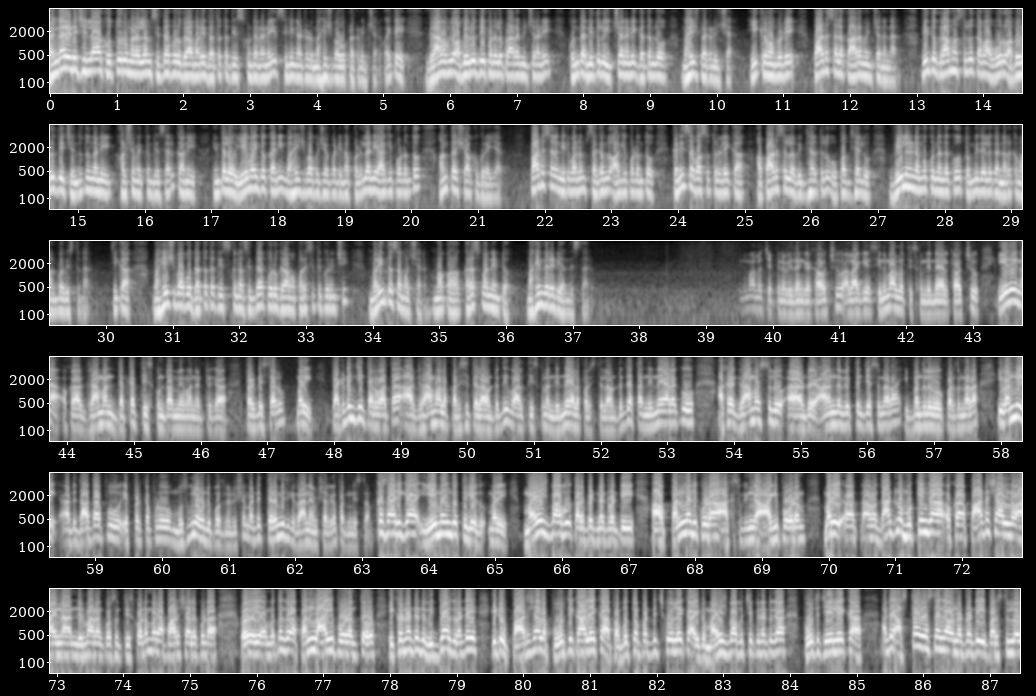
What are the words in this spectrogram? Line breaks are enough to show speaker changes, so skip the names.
రంగారెడ్డి జిల్లా కొత్తూరు మండలం సిద్దాపూర్ గ్రామాన్ని దత్తత తీసుకుంటానని సినీ నటుడు మహేష్ బాబు ప్రకటించారు. అయితే గ్రామంలో అభివృద్ధి పనులు ప్రారంభించానని కొంత నిధులు ఇచ్చానని గతంలో మహేష్ ప్రకటించారు. ఈ క్రమంలోనే పాఠశాల ప్రారంభించానన్నారు. దీంతో గ్రామస్తులు తమ ఊరు అభివృద్ధి చెందుతుందని హర్షం వ్యక్తం చేశారు. కానీ ఇంతలో ఏమైందో కానీ మహేష్ బాబు చేపట్టిన పనులన్నీ ఆగిపోవడంతో అంతా షాక్ గురయ్యారు. పాఠశాల నిర్మాణం సగంలో ఆగిపోవడంతో కనీస వసతులు లేక ఆ పాఠశాలలో విద్యార్థులు ఉపాధ్యాయులు వీళ్ళని నమ్ముకున్నందుకు తొమ్మిదేళ్ళుగా నరకం అనుభవిస్తున్నారు. ఇక మహేష్ బాబు దత్తత తీసుకున్న సిద్దాపూర్ గ్రామ పరిస్థితి గురించి మరింత సమాచారం మా ప- కరస్పాండెంట్ మహేందర్ రెడ్డి అందిస్తారు.
సినిమాల్లో చెప్పిన విధంగా కావచ్చు అలాగే సినిమాల్లో తీసుకున్న నిర్ణయాలు కావచ్చు ఏదైనా ఒక గ్రామాన్ని దత్తత తీసుకుంటాం మేము అన్నట్టుగా ప్రకటిస్తారు. మరి ప్రకటించిన తర్వాత ఆ గ్రామాల పరిస్థితి ఎలా ఉంటుంది వాళ్ళు తీసుకున్న నిర్ణయాల పరిస్థితి ఎలా ఉంటుంది ఆ తన నిర్ణయాలకు అక్కడ గ్రామస్తులు అంటే ఆనందం వ్యక్తం చేస్తున్నారా ఇబ్బందులు పడుతున్నారా? ఇవన్నీ అంటే దాదాపు ఎప్పటికప్పుడు ముసుగులో ఉండిపోతున్న విషయం. అంటే తెర మీదకి రాని అంశాలుగా పరిగణిస్తాం. ఒక్కసారిగా ఏమైందో తెలియదు. మరి మహేష్ బాబు తలపెట్టినటువంటి ఆ పనులని కూడా ఆకస్మికంగా ఆగిపోవడం మరి దాంట్లో ముఖ్యంగా ఒక పాఠశాలను ఆయన నిర్మాణం కోసం తీసుకోవడం మరి ఆ పాఠశాల కూడా మొత్తం కూడా పనులు ఆగిపోవడంతో ఇక్కడ ఉన్నటువంటి విద్యార్థులు అంటే ఇటు పాఠశాల పూర్తి కాలేక ప్రభుత్వం పట్టించుకోలేక ఇటు మహేష్ బాబు చెప్పినట్టుగా పూర్తి చేయలేక అంటే అస్తవ్యస్తంగా ఉన్నటువంటి ఈ పరిస్థితుల్లో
